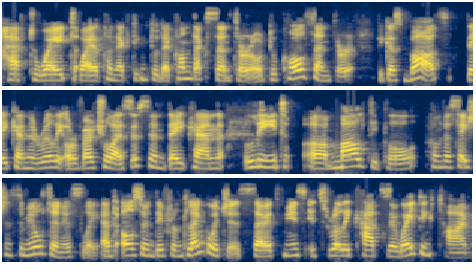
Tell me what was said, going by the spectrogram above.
have to wait while connecting to the contact center or to call center because bots they can really or virtual assistant they can lead uh, multiple conversations simultaneously and also in different languages so it means it's really cuts the waiting time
